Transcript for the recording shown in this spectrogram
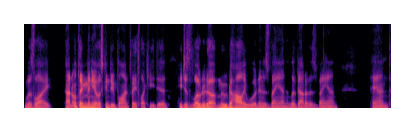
was like, I don't think many of us can do blind faith like he did. He just loaded up, moved to Hollywood in his van, and lived out of his van. And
